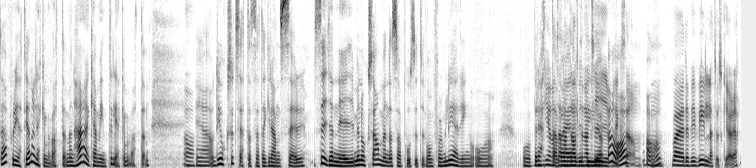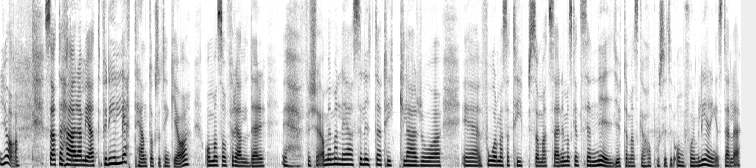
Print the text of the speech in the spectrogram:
där får du jättegärna leka med vatten, men här kan vi inte leka med vatten. Ja. Eh, och det är också ett sätt att sätta gränser, säga nej, men också använda sig av positiv omformulering och, och berätta Ge något annat är det vi alternativ. vill. Ja, liksom. ja. Mm. Vad är det vi vill att du ska göra? Ja, så att det här med att, för det är lätt hänt också tänker jag, om man som förälder eh, ja, men man läser lite artiklar och eh, får massa tips om att så här, nej, man ska inte säga nej utan man ska ha positiv omformulering istället.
